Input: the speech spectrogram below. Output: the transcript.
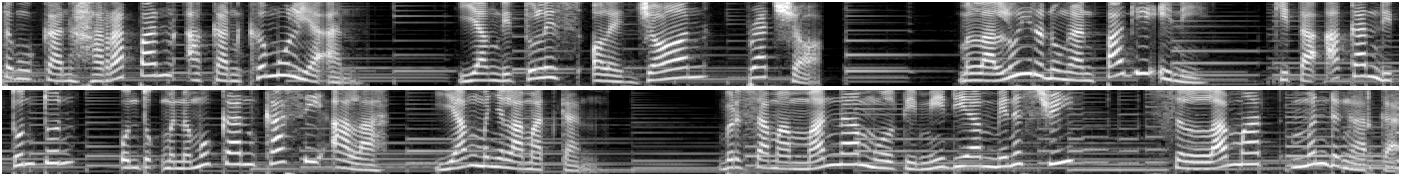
temukan harapan akan kemuliaan yang ditulis oleh John Bradshaw. Melalui renungan pagi ini, kita akan dituntun untuk menemukan kasih Allah yang menyelamatkan. Bersama Mana Multimedia Ministry, selamat mendengarkan.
